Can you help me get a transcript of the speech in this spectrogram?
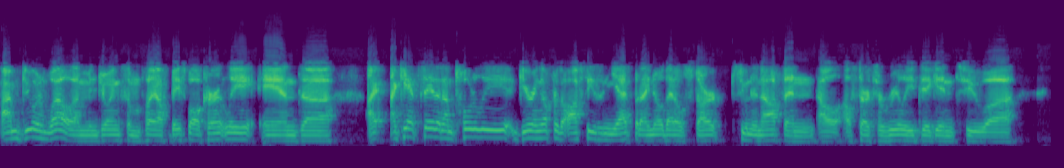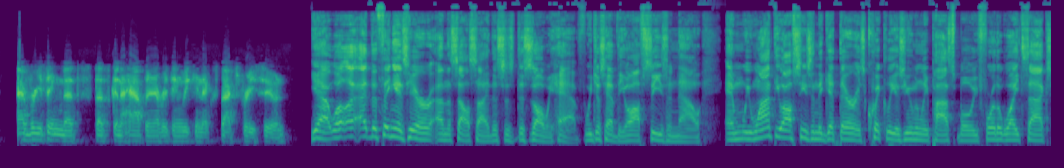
I'm doing well. I'm enjoying some playoff baseball currently, and uh, I I can't say that I'm totally gearing up for the off season yet, but I know that'll start soon enough, and I'll I'll start to really dig into uh, everything that's that's going to happen, everything we can expect pretty soon. Yeah, well, the thing is here on the south side, this is this is all we have. We just have the off season now, and we want the off season to get there as quickly as humanly possible before the White Sox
